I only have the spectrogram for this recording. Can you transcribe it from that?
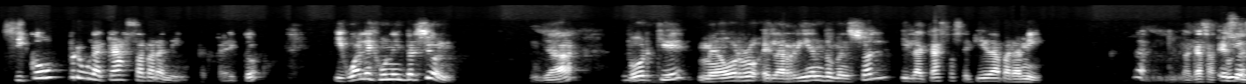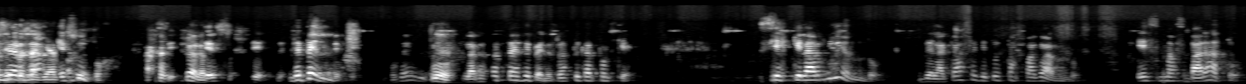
si compro una casa para mí, perfecto, igual es una inversión, ¿ya? Porque me ahorro el arriendo mensual y la casa se queda para mí. La, casa es tuya, es verdad, eso, claro. Eh, depende. La respuesta es depende. Te voy a explicar por qué. Si es que el arriendo de la casa que tú estás pagando es más barato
